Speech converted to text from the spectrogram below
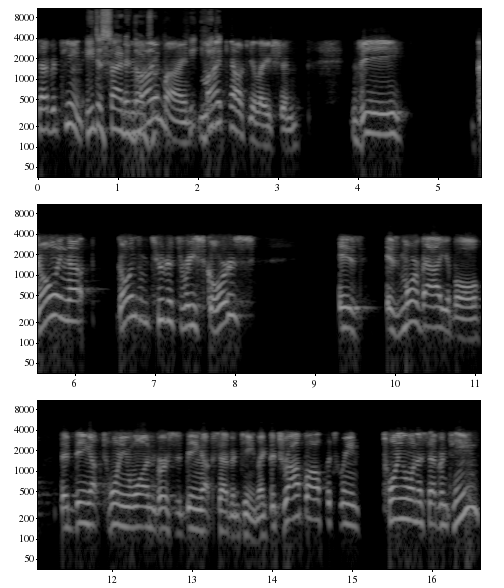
17. He decided. In though, my mind, he, he, my calculation, the going up, going from two to three scores is is more valuable than being up 21 versus being up 17. Like the drop off between 21 to 17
